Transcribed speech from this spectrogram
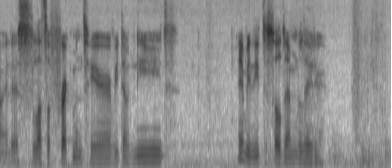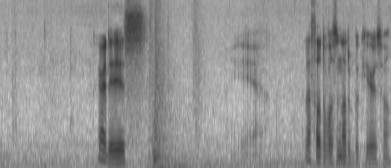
Alright, there's lots of fragments here we don't need. Maybe need to sell them later. There it is. Yeah. I thought there was another book here as well.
